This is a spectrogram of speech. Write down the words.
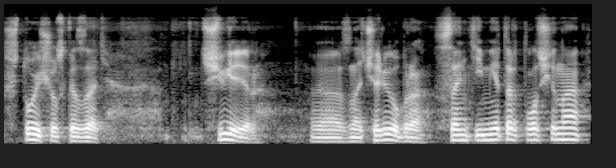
Что еще сказать? Швеллер, значит, ребра сантиметр толщина.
